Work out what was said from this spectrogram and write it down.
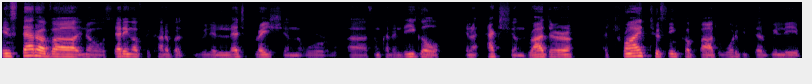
instead of uh, you know setting up the kind of a really legislation or uh, some kind of legal you know action, rather uh, try to think about what would be the really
